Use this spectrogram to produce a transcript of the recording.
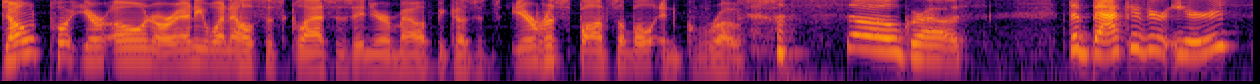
Don't put your own or anyone else's glasses in your mouth because it's irresponsible and gross. So gross. The back of your ears,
